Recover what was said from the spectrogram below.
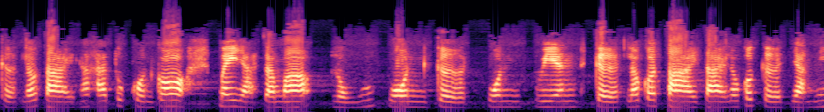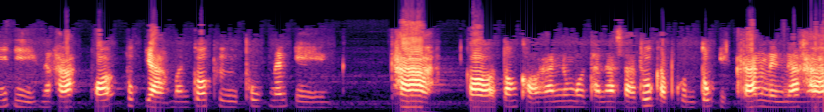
เกิดแล้วตายนะคะ ทุกคนก็ไม่อยากจะมาหลงวนเกิดวนเวียนเกิดแล้วก็ตายตายแล้วก็เกิดอย่างนี้อีกนะคะ เพราะทุกอย่างมันก็คือทุกนั่นเองค่ะ ก็ต้องขออนุโมทนาสาธุกับคุณตุ๊กอีกครั้งหนึ่งนะคะ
